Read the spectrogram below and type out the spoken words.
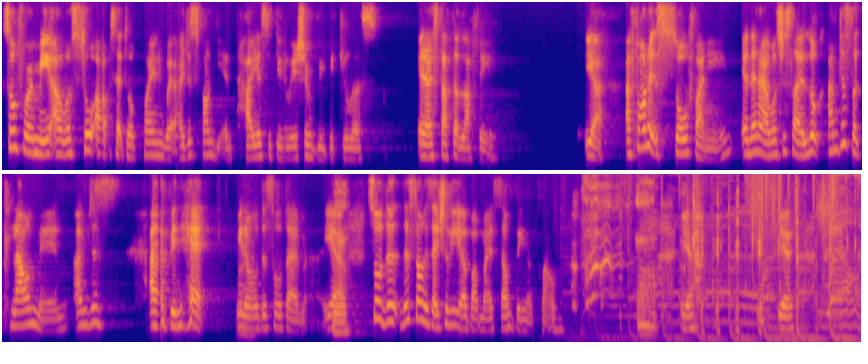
So for me, I was so upset to a point where I just found the entire situation ridiculous. And I started laughing. Yeah. I found it so funny. And then I was just like, look, I'm just a clown, man. I'm just I've been had, you know, this whole time. Yeah. Yeah. So the, this song is actually about myself being a clown. Ah, Yeah. yes. Well,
